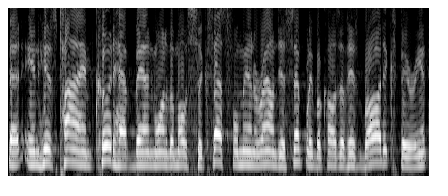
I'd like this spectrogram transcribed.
that in his time could have been one of the most successful men around just simply because of his broad experience,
